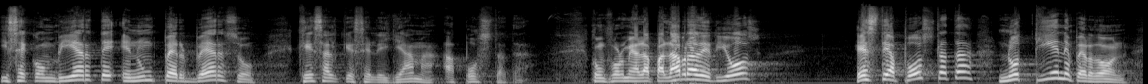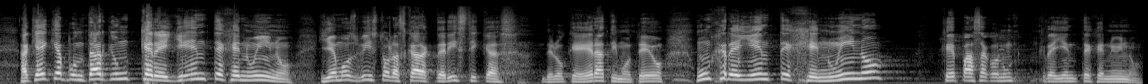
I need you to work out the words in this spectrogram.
y se convierte en un perverso, que es al que se le llama apóstata. Conforme a la palabra de Dios, este apóstata no tiene perdón, Aquí hay que apuntar que un creyente genuino, y hemos visto las características de lo que era Timoteo, un creyente genuino, ¿qué pasa con un creyente genuino?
